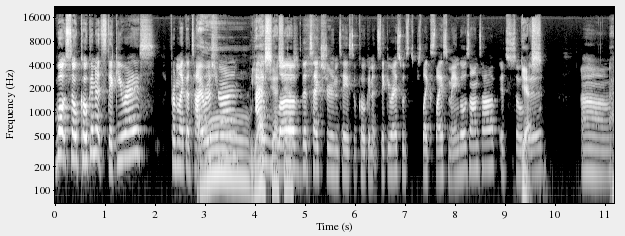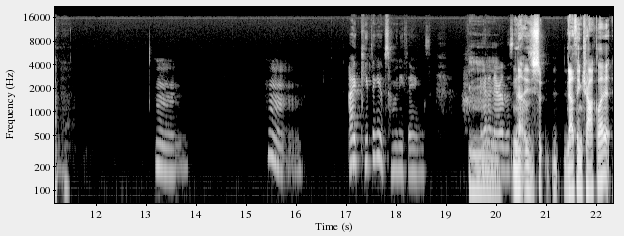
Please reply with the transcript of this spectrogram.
Well, so coconut sticky rice from like a Thai restaurant. Yes, I yes, love yes. the texture and taste of coconut sticky rice with like sliced mangoes on top. It's so Yes. good. Um hmm. Hmm. I keep thinking of so many things. I gotta Mm, narrow this no- down. nothing chocolate.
